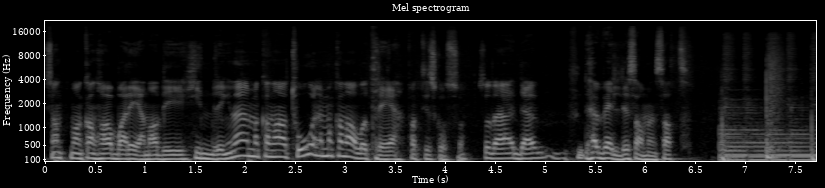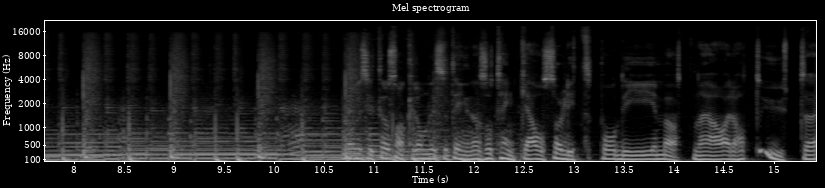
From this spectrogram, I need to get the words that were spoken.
Sant? Man kan ha bare én av de hindringene, man kan ha to, eller man kan ha alle tre faktisk også. Så det er, det er, det er veldig sammensatt. Når vi sitter og snakker om disse tingene, så tenker jeg også litt på de møtene jeg har hatt ute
